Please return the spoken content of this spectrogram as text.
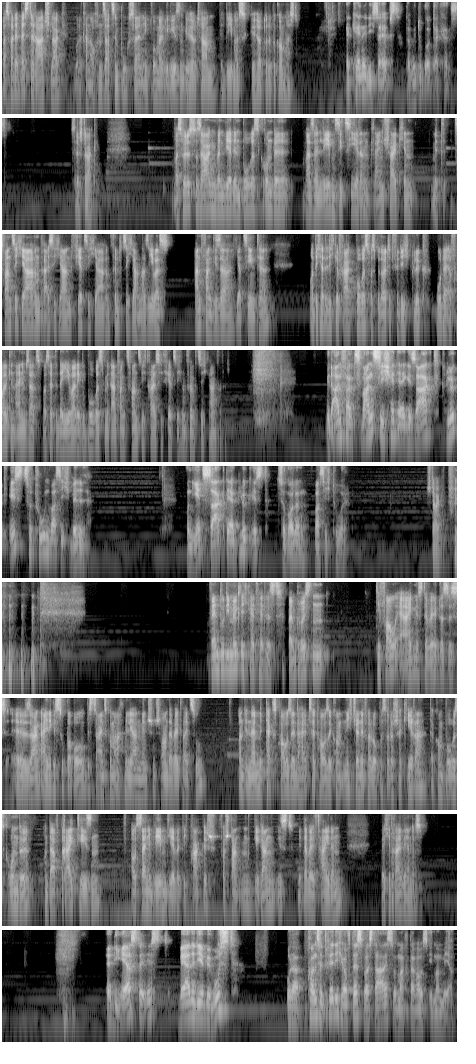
Was war der beste Ratschlag oder kann auch ein Satz im Buch sein, irgendwo mal gelesen, gehört haben, den du jemals gehört oder bekommen hast? Erkenne dich selbst, damit du Gott erkennst. Sehr stark. Was würdest du sagen, wenn wir den Boris Grundel mal sein Leben sezieren in kleinen Scheibchen mit 20 Jahren, 30 Jahren, 40 Jahren, 50 Jahren, also jeweils Anfang dieser Jahrzehnte? Und ich hätte dich gefragt, Boris, was bedeutet für dich Glück oder Erfolg in einem Satz? Was hätte der jeweilige Boris mit Anfang 20, 30, 40 und 50 geantwortet? Mit Anfang 20 hätte er gesagt, Glück ist zu tun, was ich will. Und jetzt sagt er, Glück ist zu wollen, was ich tue. Stark. Wenn du die Möglichkeit hättest, beim größten TV-Ereignis der Welt, das ist, äh, sagen einige Super Bowl, bis zu 1,8 Milliarden Menschen schauen da weltweit zu. Und in der Mittagspause, in der Halbzeitpause kommt nicht Jennifer Lopez oder Shakira, da kommt Boris Grundl und darf drei Thesen aus seinem Leben, die er wirklich praktisch verstanden gegangen ist, mit der Welt teilen. Welche drei wären das? Äh, die erste ist, werde dir bewusst oder konzentriere dich auf das, was da ist und mach daraus immer mehr.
